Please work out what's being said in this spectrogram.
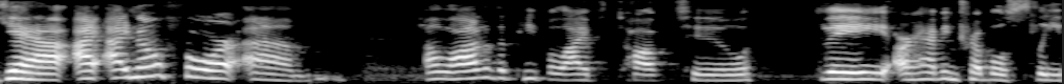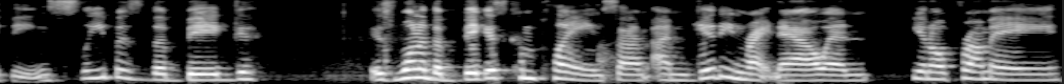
yeah i i know for um a lot of the people i've talked to they are having trouble sleeping. Sleep is the big is one of the biggest complaints I'm I'm getting right now and you know from a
